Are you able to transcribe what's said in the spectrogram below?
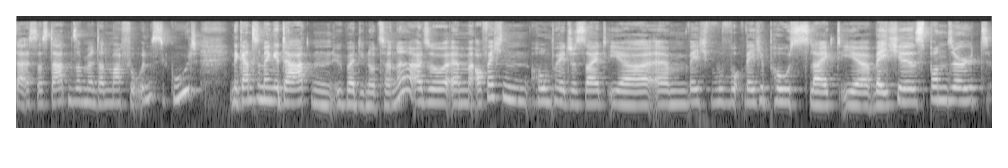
da ist das Datensammeln dann mal für uns gut, eine ganze Menge Daten über die Nutzer. Ne? Also ähm, auf welchen Homepages seid ihr, ähm, welch, wo, welche Posts liked ihr, welche Sponsored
